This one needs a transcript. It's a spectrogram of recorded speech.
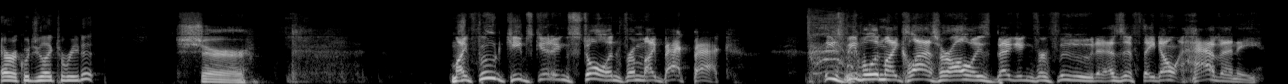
Eric, would you like to read it? Sure. My food keeps getting stolen from my backpack. These people in my class are always begging for food as if they don't have any.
